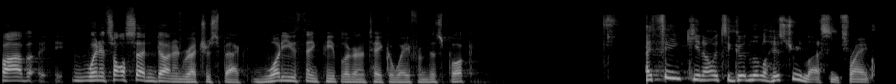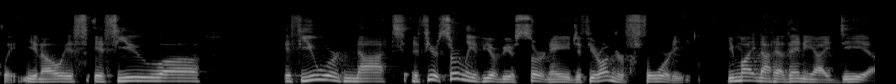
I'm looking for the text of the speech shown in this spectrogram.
Bob, when it's all said and done in retrospect, what do you think people are going to take away from this book? I think you know it's a good little history lesson. Frankly, you know, if if you uh, if you were not if you're certainly if you're of a certain age, if you're under forty, you might not have any idea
